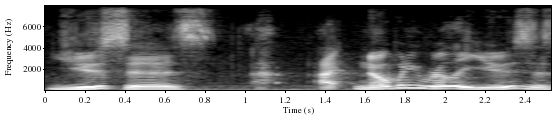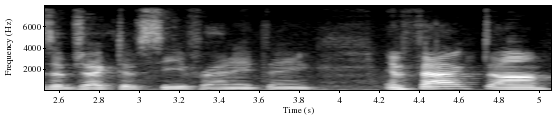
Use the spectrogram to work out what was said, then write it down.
uses, I, nobody really uses Objective C for anything. In fact, um,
